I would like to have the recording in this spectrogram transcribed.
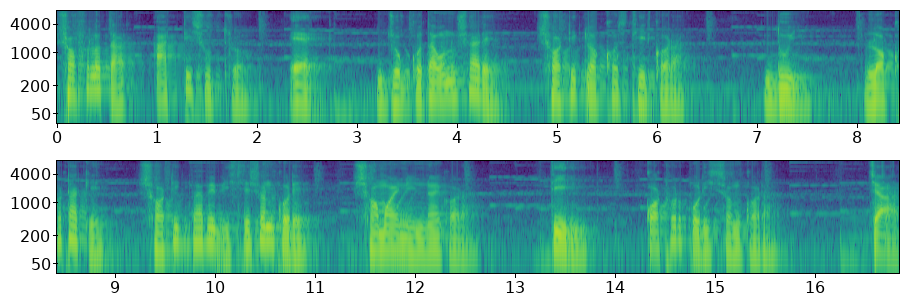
সফলতার আটটি সূত্র। এক, যোগ্যতা অনুসারে সঠিক লক্ষ্য স্থির করা। দুই, লক্ষ্যটাকে সঠিকভাবে বিশ্লেষণ করে সময় নির্ণয় করা। তিন, কঠোর পরিশ্রম করা। চার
